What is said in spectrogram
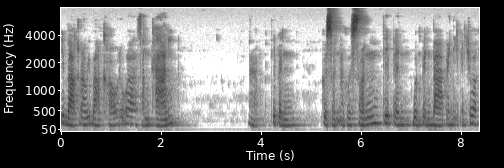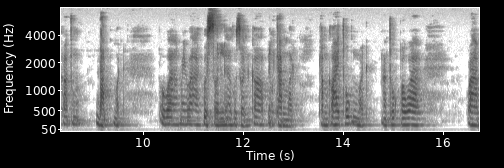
วิบากเราวิบากเขาหรือว่าสังขารนะครับที่เป็นกุศลอกุศลที่เป็นบุญเป็นบาปเป็นดีเป็นชั่วก็ต้องดับหมด เพราะว่าไม่ว่ากุศลหรืออกุศลก็เป็นกรรมหมด กรรมก็ให้ทุกข์หมดนะทุกข์เพราะว่าความ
